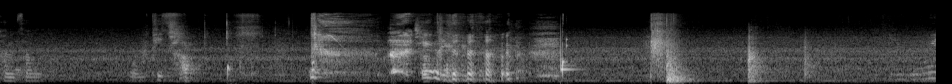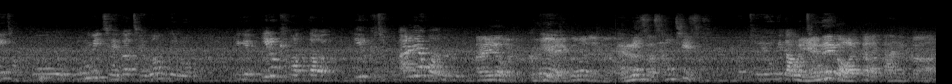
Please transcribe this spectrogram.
감성. 원피스. 잡 잡고 몸이 자꾸 몸이 제가 제 맘대로 이게 이렇게 갔다가 이렇게 자꾸 딸려고 하는. 딸려가요. 그게 네. 왜 그러냐면 밸런스가 상체에 있었어요. 그렇죠 여기 어, 나오죠. 얘네가 왔다 갔다 하니까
